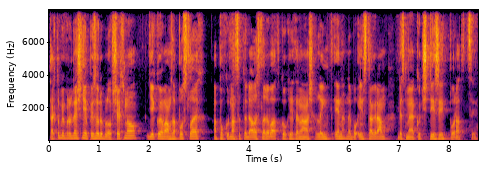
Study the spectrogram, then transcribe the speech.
Tak to by pro dnešní epizodu bylo všechno. Děkuji vám za poslech a pokud nás chcete dále sledovat, koukněte na náš LinkedIn nebo Instagram, kde jsme jako čtyři poradci.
